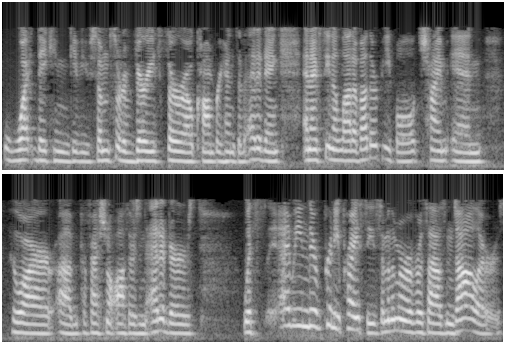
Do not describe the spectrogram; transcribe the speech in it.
what they can give you some sort of very thorough comprehensive editing. And i've seen a lot of other people chime in who are um, professional authors and editors with i mean they're pretty pricey. Some of them are over a thousand dollars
